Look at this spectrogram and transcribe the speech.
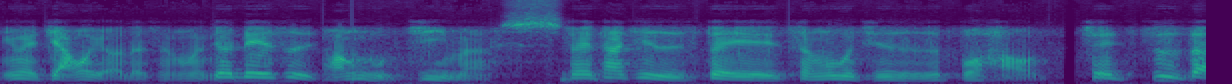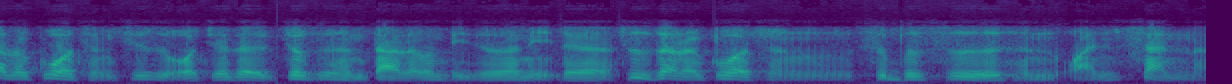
因为焦油的成分就类似防腐剂嘛，所以它其实对生物其实是不好。所以制造的过程，其实我觉得就是很大的问题，就是说你的制造的过程是不是很完善呢？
